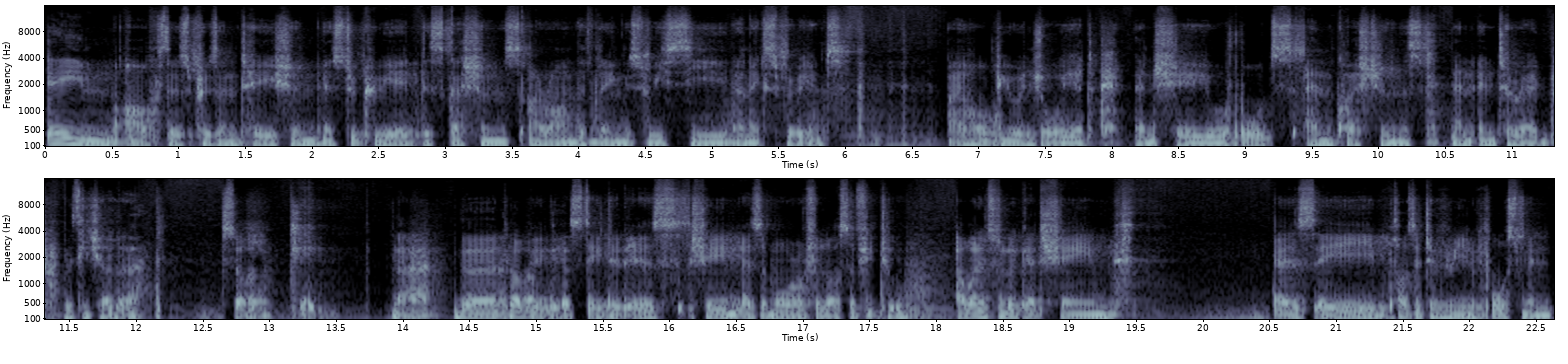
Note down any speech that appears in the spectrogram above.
aim of this presentation is to create discussions around the things we see and experience. I hope you enjoy it and share your thoughts and questions and interact with each other. So, now, the topic, as stated, is shame as a moral philosophy tool. I wanted to look at shame as a positive reinforcement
